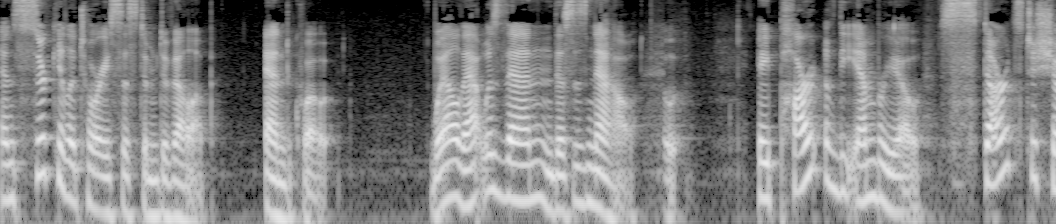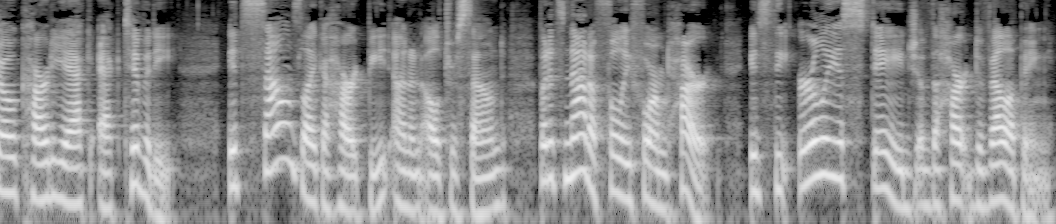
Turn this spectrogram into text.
and circulatory system develop. End quote. Well, that was then, this is now. A part of the embryo starts to show cardiac activity. It sounds like a heartbeat on an ultrasound, but it's not a fully formed heart. It's the earliest stage of the heart developing.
